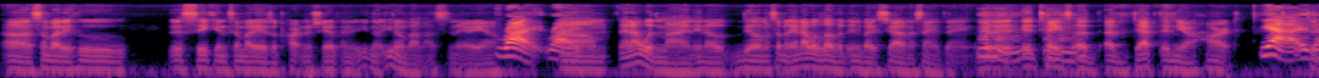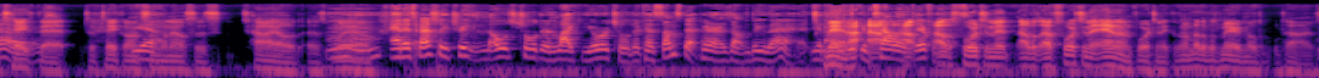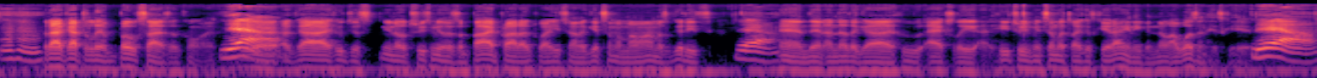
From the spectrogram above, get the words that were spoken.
uh, somebody who is seeking somebody as a partnership, and you know, you know about my scenario. right, right. Um, and I wouldn't mind, you know, dealing with somebody, and I would love it anybody's child in the same thing. But Mhm, it, it takes a, a depth in your heart yeah, it to does. take that, to take on Yeah. someone else's child as well. Mhm. And especially treating those children like your children, because some step parents don't do that. You know, Man, you I, can I- tell I- a difference. I was fortunate. I was I was fortunate and unfortunate because my mother was married multiple times, hmm but I got to live both sides of the coin. Yeah. Where a guy who just you know treats me as a byproduct while he's trying to get some of my mama's goodies, Yeah, and then another guy who actually he treated me so much like his kid, I didn't even know I wasn't his kid. yeah,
